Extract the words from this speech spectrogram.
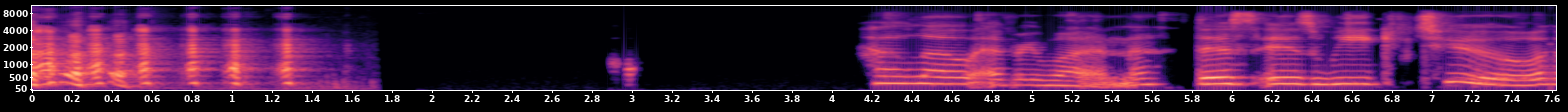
Hello, everyone. This is week two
